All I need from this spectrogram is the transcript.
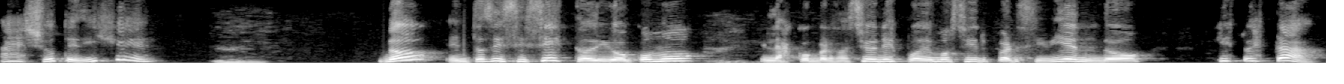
ah, yo te dije. Mm. ¿No? Entonces es esto, digo, cómo en las conversaciones podemos ir percibiendo que esto está,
